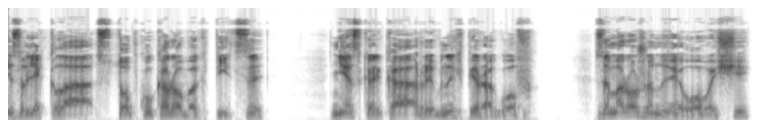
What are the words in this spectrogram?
извлекла стопку коробок пиццы, несколько рыбных пирогов, замороженные овощи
